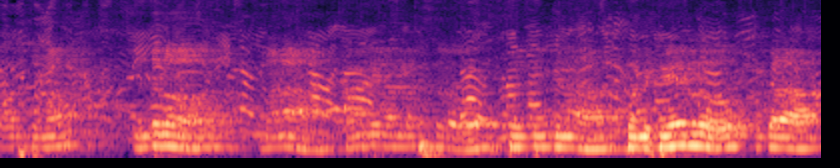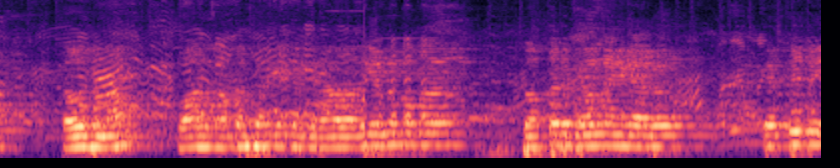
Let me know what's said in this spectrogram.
కోరుతున్నాం. ఇందులో మన కమిటీ మెంబర్స్ సూచించిన కొన్ని పేర్లు ఇక్కడ చదువుతున్నాం. వాళ్ళు కంపల్సరీగా ఇక్కడికి రావాలి. కిరణకుమార్ తొత్తడి పోలని గారు పెద్దింటి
